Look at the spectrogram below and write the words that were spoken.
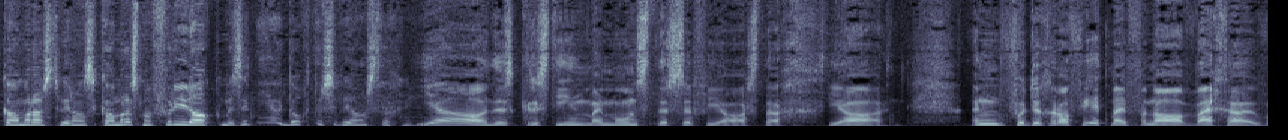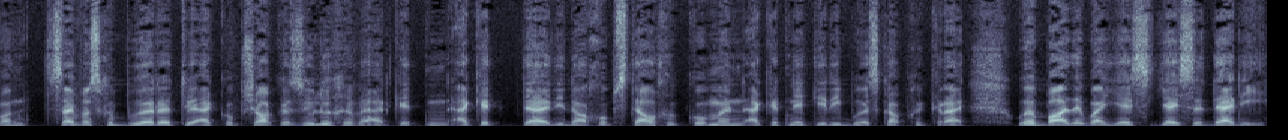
kameras, tweedehands kameras, maar voor jy daar kom, is dit nie jou dogter se verjaarsdag nie? ja, dis Christine, my monster se verjaarsdag. Ja. En fotografie het my van haar weggehou want sy was gebore toe ek op Shaka Zulu gewerk het en ek het uh, die dag op stel gekom en ek het net hierdie boodskap gekry. O, by the way, jy's jy's 'n daddy.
